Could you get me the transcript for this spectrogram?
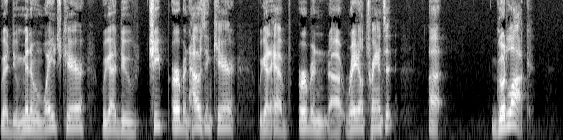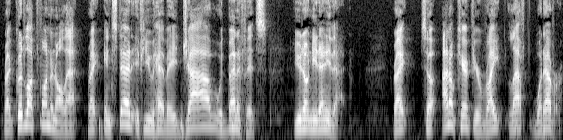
We got to do minimum wage care. We got to do cheap urban housing care. We got to have urban uh, rail transit. Uh, good luck, right? Good luck funding all that, right? Instead, if you have a job with benefits, you don't need any of that right? So I don't care if you're right, left, whatever.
